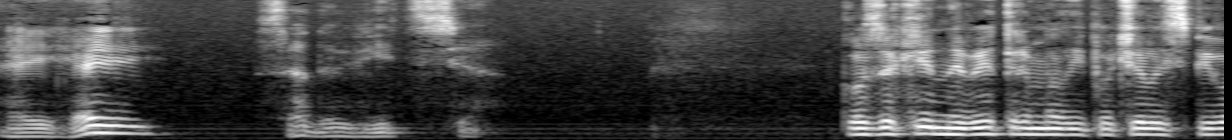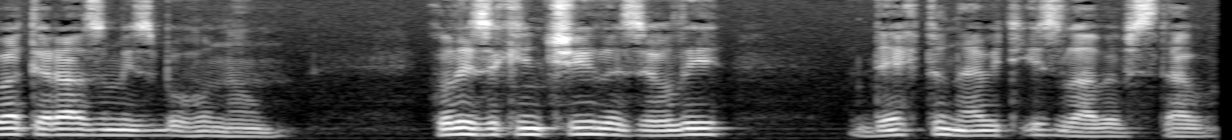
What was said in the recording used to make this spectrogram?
гей-гей, садовіться. Козаки не витримали і почали співати разом із Богуном. Коли закінчили, зголи, дехто навіть із лави встав.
